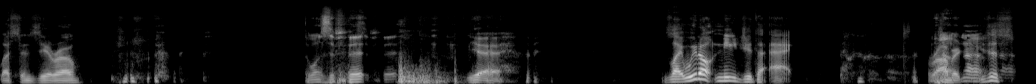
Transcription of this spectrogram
less than zero. The ones that fit. Yeah. It's like we don't need you to act. Robert, No, you just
